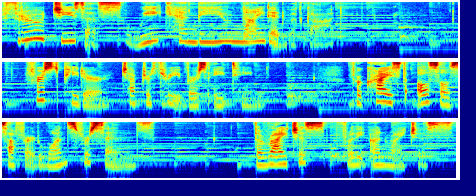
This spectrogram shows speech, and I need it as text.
Through Jesus, we can be united with God. 1 Peter chapter 3 verse 18. For Christ also suffered once for sins, the righteous for the unrighteous,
